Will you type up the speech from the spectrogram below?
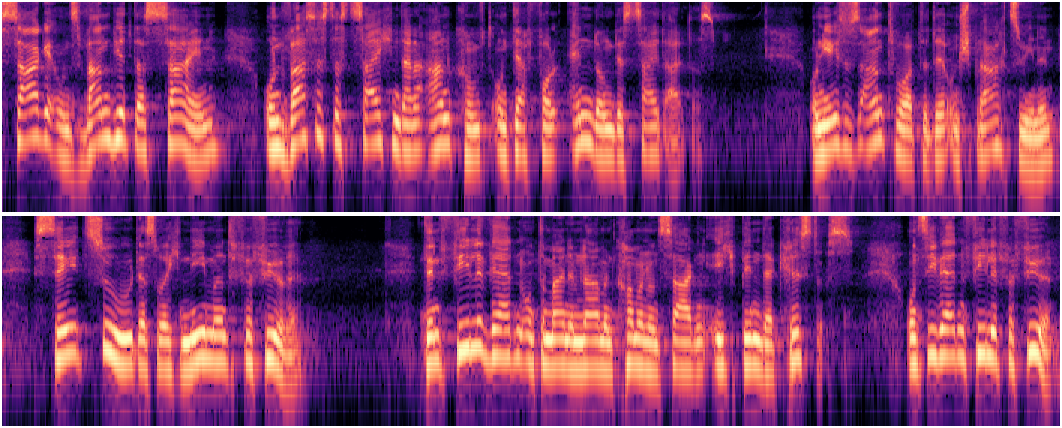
Sage uns, wann wird das sein und was ist das Zeichen deiner Ankunft und der Vollendung des Zeitalters? Und Jesus antwortete und sprach zu ihnen, seht zu, dass euch niemand verführe. Denn viele werden unter meinem Namen kommen und sagen, ich bin der Christus. Und sie werden viele verführen.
